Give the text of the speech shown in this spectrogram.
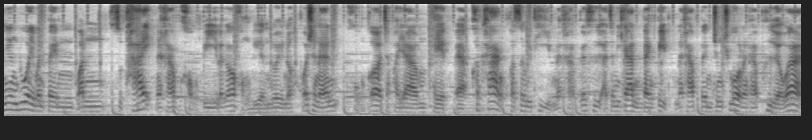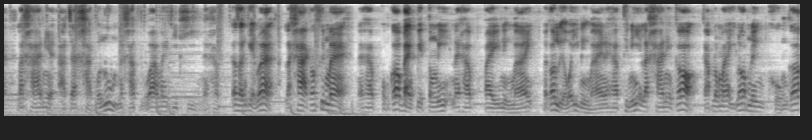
เนื่องด้วยมันเป็นวันสุดท้ายนะครับของปีแล้วก็ของเดือนด้วยเนาะเพราะฉะนั้นผมก็จะพยายามเทรดแบบค่อนข้าง conservative นะครับก็คืออาจจะมีการแบ่งปิดนะครับเป็นช่วงๆนะครับเผื่อว่าราคาเนี่ยอาจจะขาดวอลุ่มนะครับหรือว่าไม่ TP นะครับก็สังเกตว่าราคาก็ขึ้นมานะครับผมก็แบ่งปิดตรงนี้นะครับไป1ไม้แล้วก็เหลือไว้อีก 1 ไม้นะครับ ทีนี้ราคาเนี่ยก็กลับลงมาอีกรอบหนึ่งผมก็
